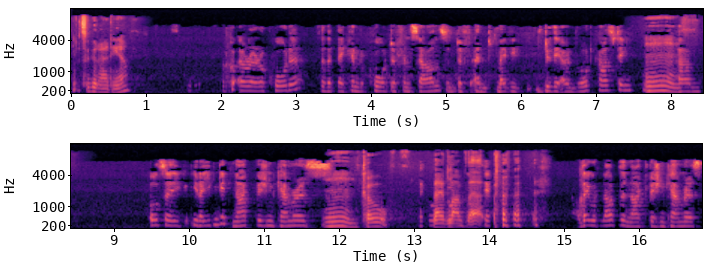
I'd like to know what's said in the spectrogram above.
That's a good idea. or a recorder so that they can record different sounds and diff- and maybe do their own broadcasting. Um, also, you, know, you can get night vision cameras. Mm, cool. They'd love that. They would love the night vision cameras.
